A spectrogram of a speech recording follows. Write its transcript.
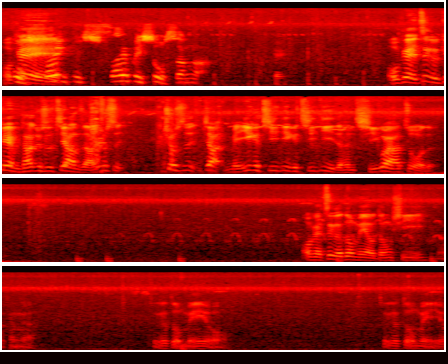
哦，摔会摔会受伤啊。OK，这个 game 它就是这样子啊，就是就是这样，每一个基地一个基地的，很奇怪它做的。OK，这个都没有东西，我看看，这个都没有，这个都没有。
